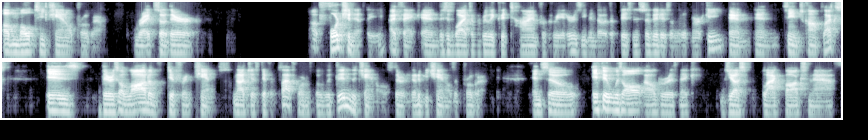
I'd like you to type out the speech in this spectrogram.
a multi-channel program, right? So they're uh, fortunately, I think, and this is why it's a really good time for creators, even though the business of it is a little murky and and seems complex, is there's a lot of different channels, not just different platforms, but within the channels, there are going to be channels of programming. And so if it was all algorithmic, just black box math,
